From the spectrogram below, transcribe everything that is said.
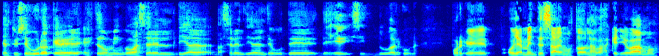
estoy seguro que este domingo va a ser el día, va a ser el día del debut de, de Eddie, sin duda alguna. Porque obviamente sabemos todas las bajas que llevamos.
